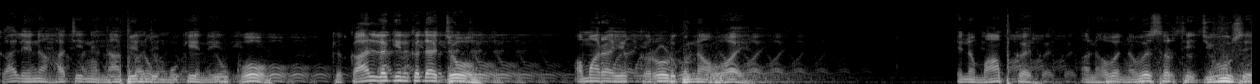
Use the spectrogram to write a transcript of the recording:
કાલ એને હાચીને નાભીનું મૂકીને એવું કહો કે કાલ લગીને કદાચ જો અમારા એક કરોડ ગુના હોય, એને માફ કર અને હવે નવેસરથી જીવવું છે.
